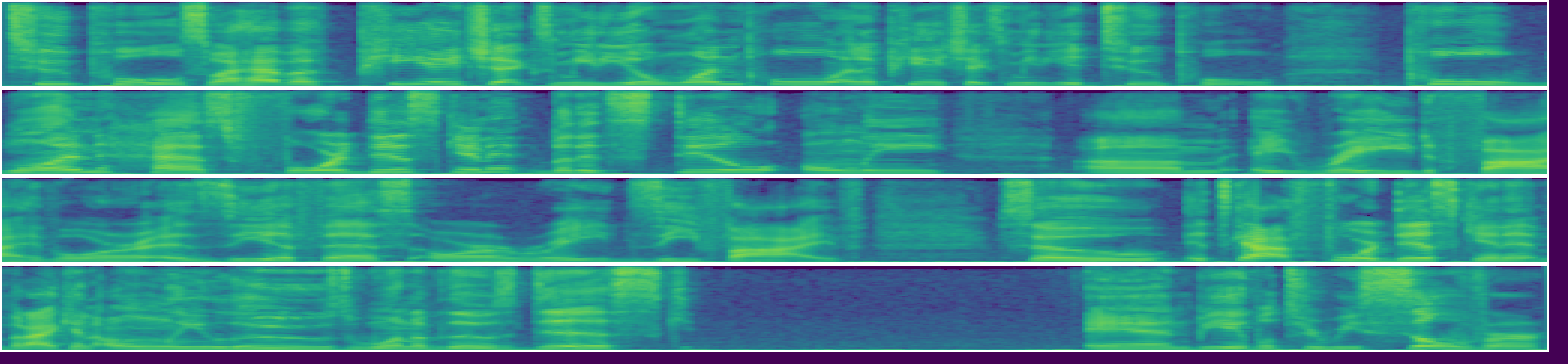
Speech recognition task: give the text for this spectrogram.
two pools, so I have a PHX Media 1 pool and a PHX Media 2 pool. Pool 1 has four discs in it, but it's still only um, a RAID 5 or a ZFS or a RAID Z5. So it's got four discs in it, but I can only lose one of those discs and be able to resilver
